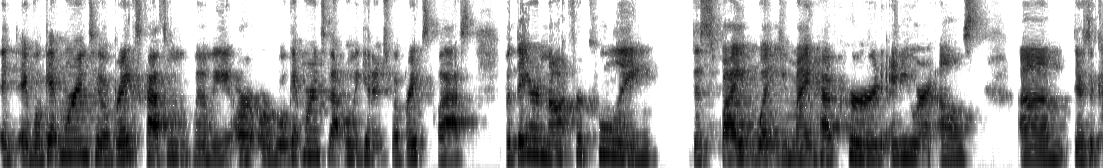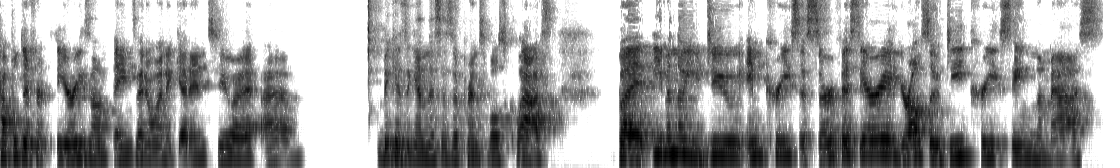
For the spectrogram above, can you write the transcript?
it, it, will get more into a brakes class when, when we or, or we'll get more into that when we get into a brakes class but they are not for cooling despite what you might have heard anywhere else um, there's a couple different theories on things i don't want to get into it um, because again this is a principles class but even though you do increase a surface area, you're also decreasing the mass,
